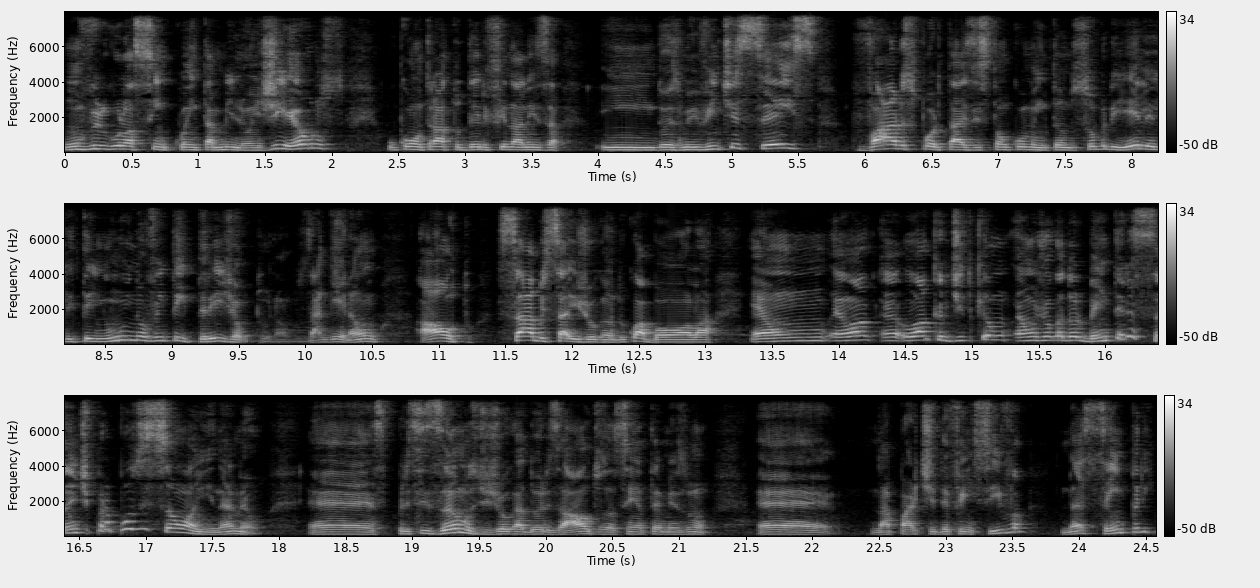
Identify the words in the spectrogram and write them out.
1,50 milhões de euros. O contrato dele finaliza em 2026. Vários portais estão comentando sobre ele. Ele tem 1,93 de altura. Um zagueirão alto. Sabe sair jogando com a bola. É um, é uma, eu acredito que é um, é um jogador bem interessante para a posição aí, né, meu? É, precisamos de jogadores altos, assim, até mesmo é, na parte defensiva, né? Sempre.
